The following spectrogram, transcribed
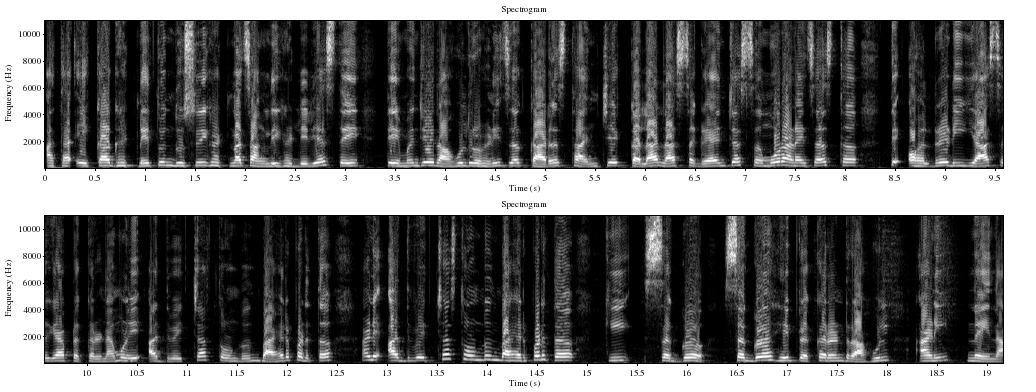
आता एका घटनेतून दुसरी घटना चांगली घडलेली असते. ते म्हणजे राहुल रोहिणीचं कारस्थान जे कलाला सगळ्यांच्या समोर आणायचं असतं ते ऑलरेडी या सगळ्या प्रकरणामुळे अद्वैतच्याच तोंडून बाहेर पडतं. आणि अद्वैतच्याच तोंडून बाहेर पडतं की सगळं सगळं हे प्रकरण राहुल आणि नैना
